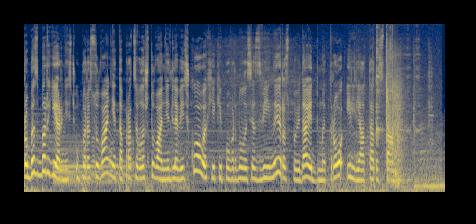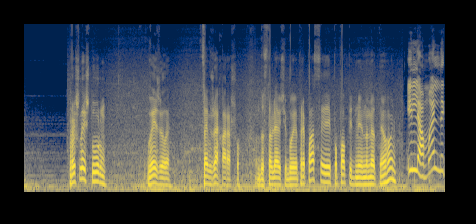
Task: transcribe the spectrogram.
Про безбар'єрність у пересуванні та працевлаштуванні для військових, які повернулися з війни, розповідають Дмитро, Ілля та Рустам. Пройшли штурм, вижили. Це вже хорошо. Доставляючи боєприпаси, попав під мінометний огонь. Ілля Мельник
